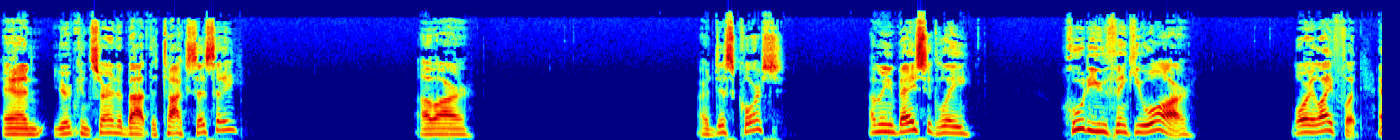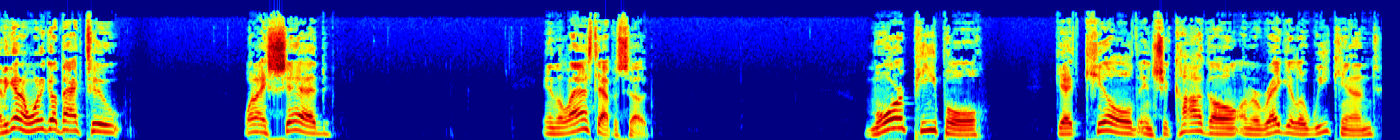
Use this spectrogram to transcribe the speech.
And you're concerned about the toxicity of our our discourse? I mean, basically, who do you think you are, Lori Lightfoot? And again, I want to go back to what I said in the last episode. More people get killed in Chicago on a regular weekend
